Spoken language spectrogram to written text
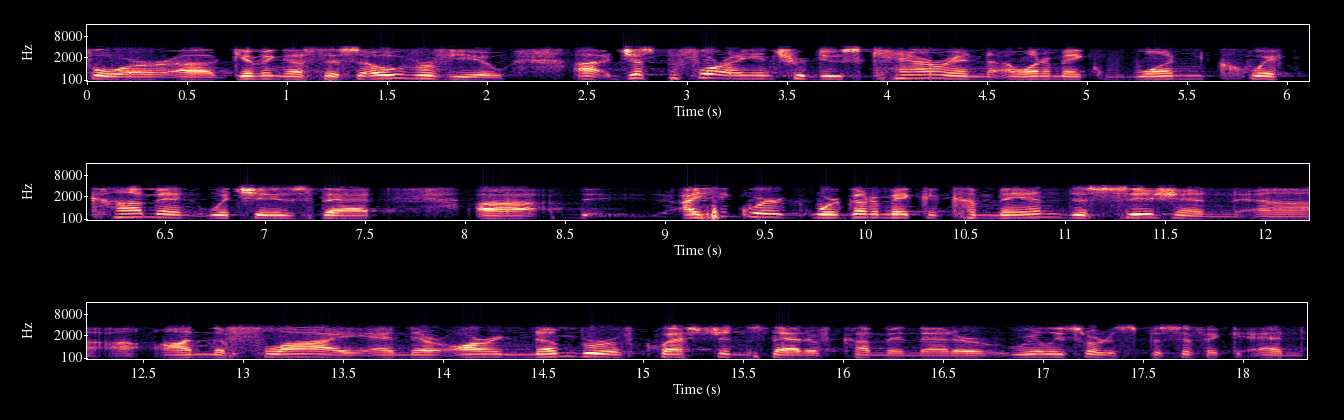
for uh, giving us this overview. Uh, just before I introduce Karen, I want to make one quick comment, which is that uh, I think we're we're going to make a command decision uh, on the fly, and there are a number of questions that have come in that are really sort of specific and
